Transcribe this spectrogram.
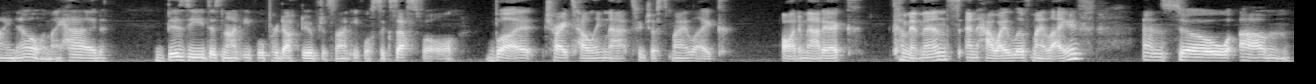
I know in my head, busy does not equal productive, does not equal successful. But try telling that to just my like automatic commitments and how I live my life. And so, um,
